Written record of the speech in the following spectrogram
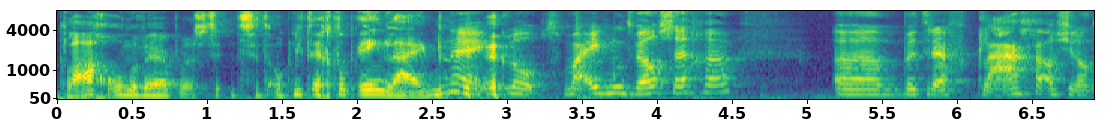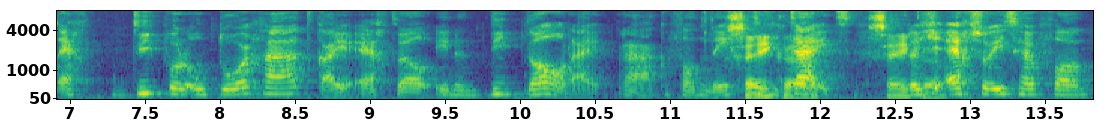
klaagonderwerpen. Het zit ook niet echt op één lijn. Nee, klopt. Maar ik moet wel zeggen, ehm, betreft klagen, als je dan echt dieper op doorgaat, kan je echt wel in een diep dal rij- raken van negativiteit. Zeker. Dat je echt zoiets hebt van,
